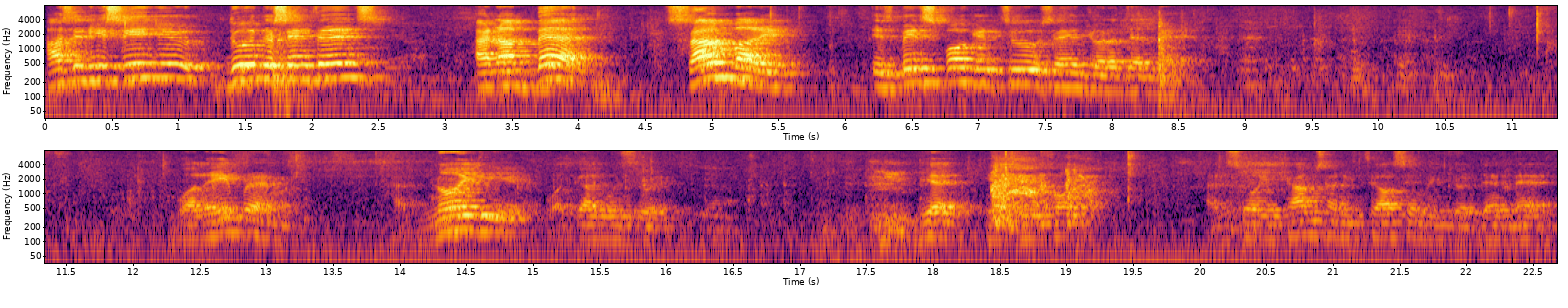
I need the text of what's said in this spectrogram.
Hasn't he seen you doing the same things? And I bet somebody is being spoken to saying you're a dead man. While Abraham had no idea what God was doing. Yet he had been called. And so he comes and he tells him, You're a dead man.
